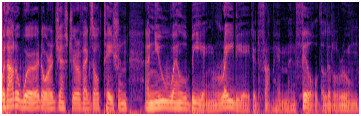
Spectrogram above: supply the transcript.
Without a word or a gesture of exultation, a new well-being radiated from him and filled the little room.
